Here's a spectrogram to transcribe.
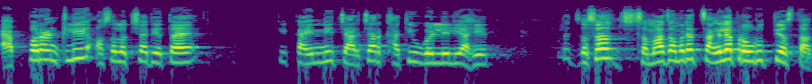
ॲपरंटली असं लक्षात येत आहे की काहींनी चार चार खाती उघडलेली आहेत. तर जसं समाजामध्ये चांगल्या प्रवृत्ती असतात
